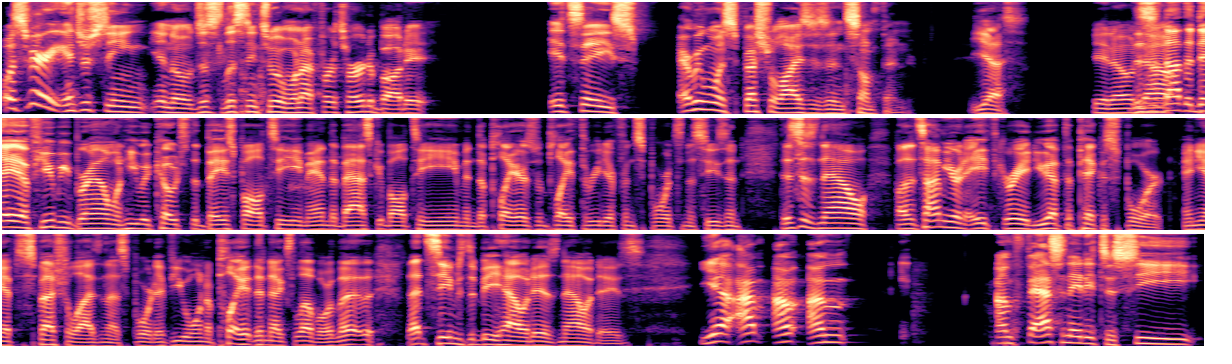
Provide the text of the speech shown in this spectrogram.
Well, it's very interesting, you know, just listening to it when I first heard about it. It's a everyone specializes in something, Yes. you know. This now, is not the day of Hubie Brown when he would coach the baseball team and the basketball team, and the players would play three different sports in a season. This is now, by the time you're in eighth grade, you have to pick a sport and you have to specialize in that sport if you want to play at the next level. That, that seems to be how it is nowadays. yeah, I'm, I'm, I'm, I'm fascinated to see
